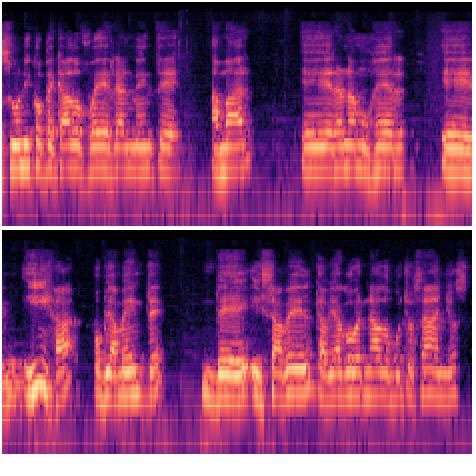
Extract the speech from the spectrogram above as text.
su único pecado fue realmente amar, era una mujer hija, obviamente, de Isabel, que había gobernado muchos años,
